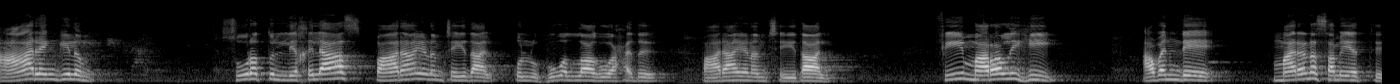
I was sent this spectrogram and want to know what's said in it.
ആരെങ്കിലും സൂറത്തുൽ ഇഖ്ലാസ് പാരായണം ചെയ്താൽ ഖുൽ ഹുവല്ലാഹു അഹദ് പാരായണം ചെയ്താൽ ഫി മറലിഹി അവന്റെ മരണസമയത്ത്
